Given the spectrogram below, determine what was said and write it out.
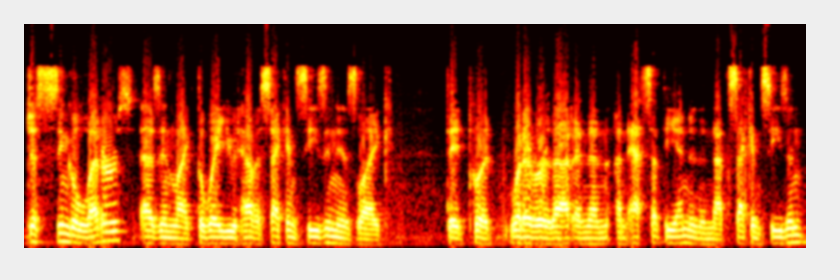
just single letters, as in like the way you would have a second season is like they'd put whatever that and then an S at the end and then that second season.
